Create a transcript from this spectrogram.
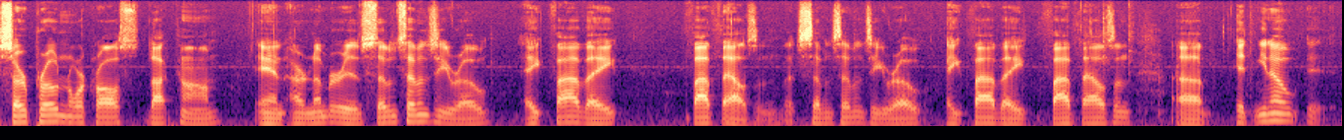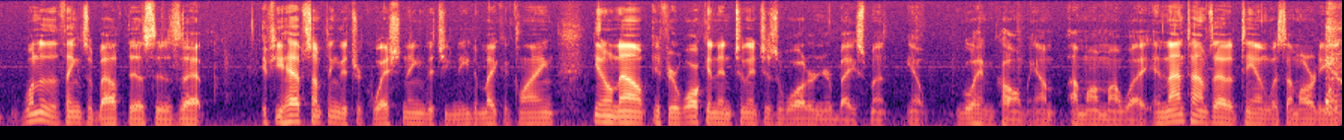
servpronorcross.com, and our number is 770 858 5000. That's 770 858 5000. Um, It, you know, it, one of the things about this is that if you have something that you're questioning that you need to make a claim, you know, now if you're walking in two inches of water in your basement, you know, go ahead and call me. I'm I'm on my way. And nine times out of ten, unless I'm already at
